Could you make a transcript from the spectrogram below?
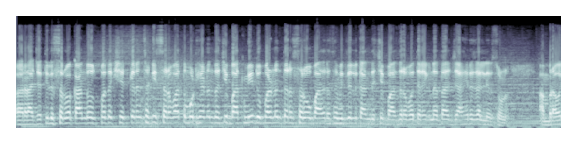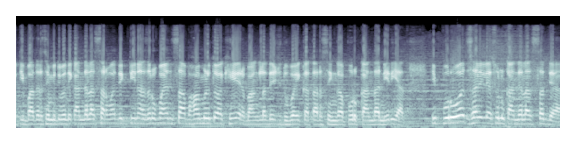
राज्यातील सर्व कांदा उत्पादक शेतकऱ्यांसाठी सर्वात मोठी आनंदाची बातमी. दुपारनंतर सर्व बाजार समितीतील कांद्याचे बाजारामध्ये रेंगणात जाहीर झाले असून अमरावती बाजार समितीमध्ये कांद्याला सर्वाधिक तीन हजार रुपयांचा भाव मिळतो अखेर. बांगलादेश दुबई कतार सिंगापूर कांदा निर्यात ही पूर्ववत झालेली असून कांद्याला सध्या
